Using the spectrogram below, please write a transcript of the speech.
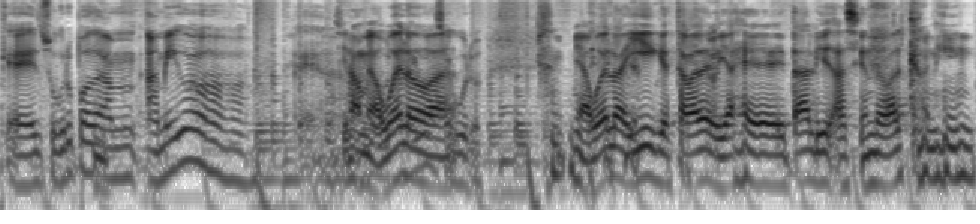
que en su grupo de amigos. Eh, sí, no, mi abuelo. Ah, seguro. Mi abuelo ahí que estaba de viaje y tal, haciendo balconing,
